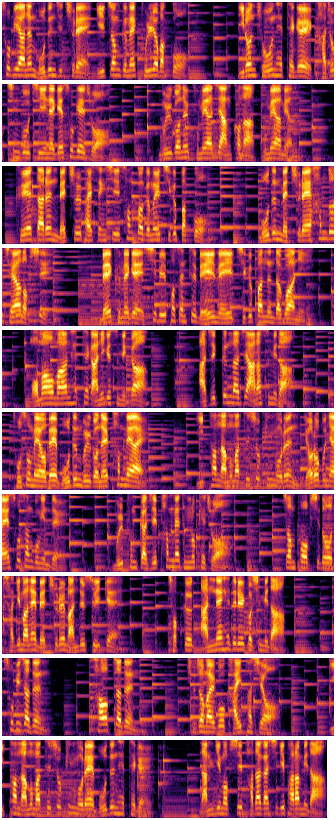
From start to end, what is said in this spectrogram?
소비하는 모든 지출에 일정 금액 돌려받고 이런 좋은 혜택을 가족, 친구, 지인에게 소개해 주어 물건을 구매하지 않거나 구매하면 그에 따른 매출 발생 시 성과금을 지급받고 모든 매출에 한도 제한 없이 매 금액의 11% 매일매일 지급받는다고 하니 어마어마한 혜택 아니겠습니까? 아직 끝나지 않았습니다. 도소매업의 모든 물건을 판매할 이팝 나무마트 쇼핑몰은 여러 분야의 소상공인들 물품까지 판매 등록해 주어 점퍼 없이도 자기만의 매출을 만들 수 있게 적극 안내해 드릴 것입니다. 소비자든 사업자든 주저 말고 가입하시어 이팝 나무마트 쇼핑몰의 모든 혜택을 남김없이 받아가시기 바랍니다.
